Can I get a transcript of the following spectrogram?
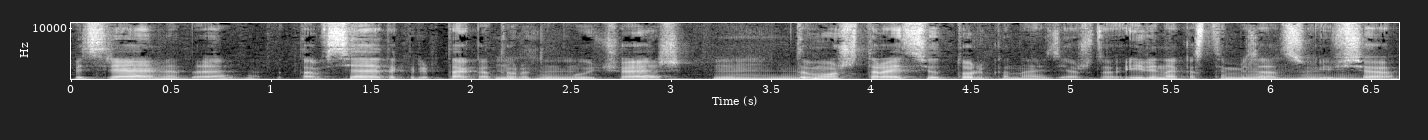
ведь реально, да? Там вся эта крипта, которую Мгм. ты получаешь, Мгм. ты можешь тратить ее только на одежду или на кастомизацию, и Мгм. все.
